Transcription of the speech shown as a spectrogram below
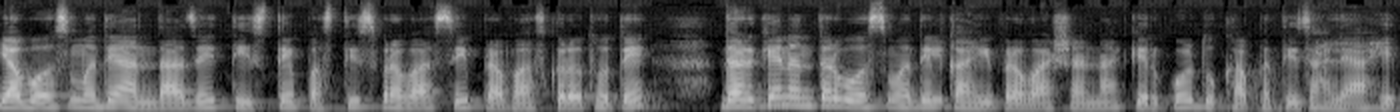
या बसमध्ये अंदाजे तीस ते पस्तीस प्रवासी प्रवास करत होते. धडकेनंतर बसमधील काही प्रवाशांना किरकोळ दुखापती झाल्या आहेत.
